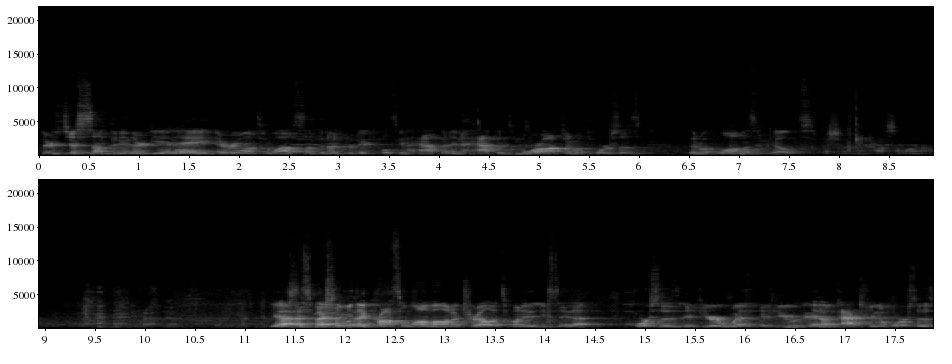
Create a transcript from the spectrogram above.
There's just something in their DNA. Every once in a while, something unpredictable is going to happen, and it happens more often with horses than with llamas and goats. Especially when cross a llama. Yeah, especially when they cross a llama on a trail. It's funny that you say that. Horses, if you're with, if you're in a pack string of horses,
